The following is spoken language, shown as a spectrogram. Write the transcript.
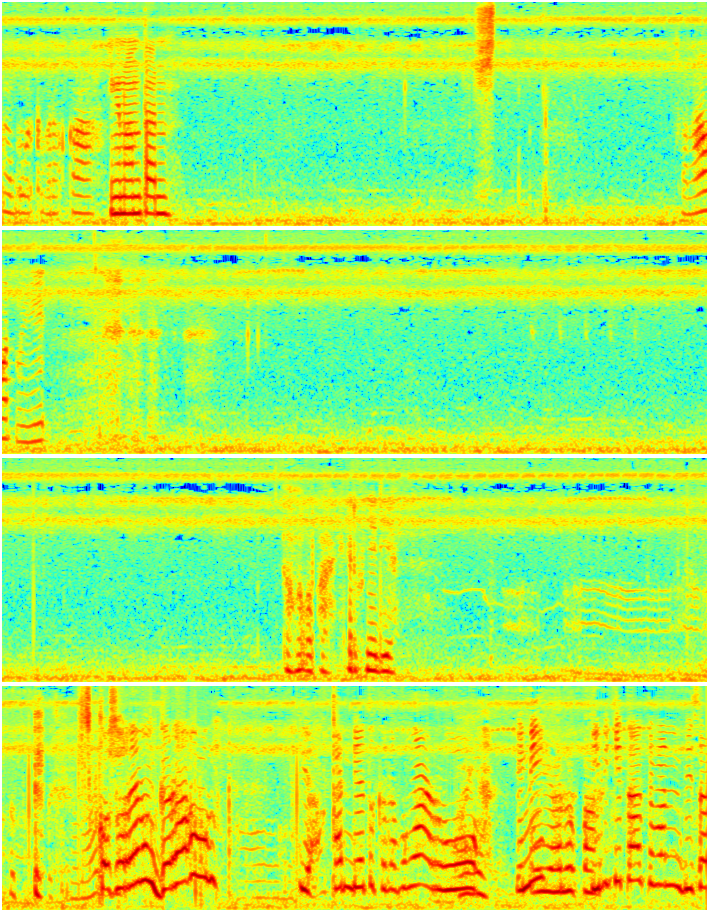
Semoga berkah. Ingin nonton. Salawat, Wi. Oh, nggak apa-apa. Ini kan punya dia. Eh, kok suaranya emang geraung? Ya kan dia tuh kena pengaruh. Oh, iya. Ini Oh, iya, lupa. ini kita cuman bisa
